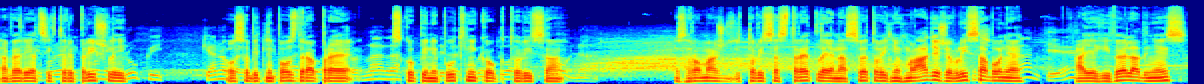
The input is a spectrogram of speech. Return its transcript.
a veriacich, ktorí prišli. Osobitný pozdrav pre skupiny putníkov, ktorí sa zhromažd- ktorí sa stretli aj na Svetových dňoch mládeže v Lisabone a je ich veľa dnes.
